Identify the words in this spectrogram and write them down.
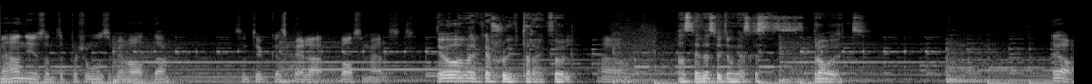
Men han är ju en sån person som jag hatar. Som typ kan spela vad som helst. Jo, han verkar sjukt talangfull. Ja. Han ser dessutom ganska bra ut. Ja,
